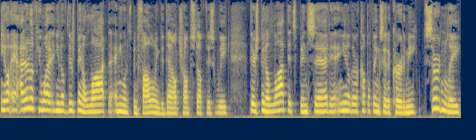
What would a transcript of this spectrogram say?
you know, I don't know if you want, you know, there's been a lot, anyone that's been following the Donald Trump stuff this week, there's been a lot that's been said. And, you know, there are a couple things that occur to me. Certainly,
